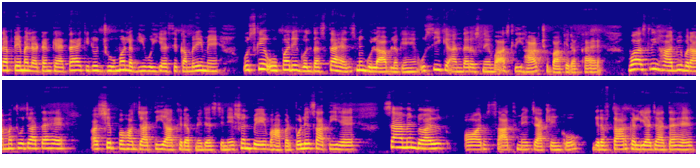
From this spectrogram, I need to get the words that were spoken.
तब टेमल लर्टन कहता है कि जो झूमर लगी हुई है ऐसे कमरे में, उसके ऊपर एक गुलदस्ता है जिसमें गुलाब लगे हैं। उसी के अंदर उसने वह असली हार छुपा के रखा है। वह असली हार भी बरामद हो जाता है और शिप पहुँच जाती है आखिर अपने डेस्टिनेशन पे। वहाँ पर पुलिस आती है। सैमन डॉयल और साथ में जैकलिन को गिरफ़्तार कर लिया जाता है।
